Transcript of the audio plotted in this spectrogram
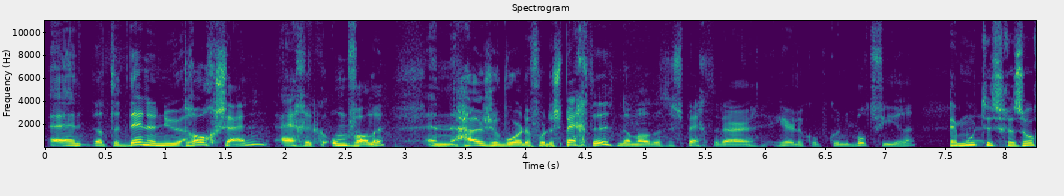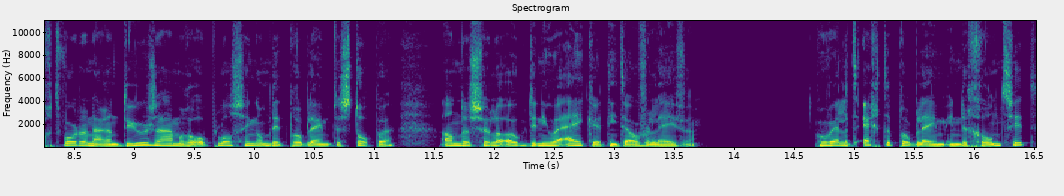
En dat de dennen nu droog zijn, eigenlijk omvallen. En huizen worden voor de spechten. Dan wel dat de spechten daar heerlijk op kunnen botvieren. Er moet dus gezocht worden naar een duurzamere oplossing om dit probleem te stoppen. Anders zullen ook de nieuwe eiken het niet overleven. Hoewel het echte probleem in de grond zit,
